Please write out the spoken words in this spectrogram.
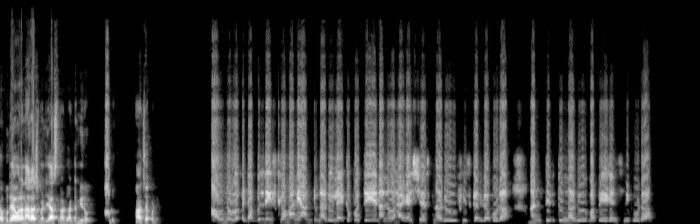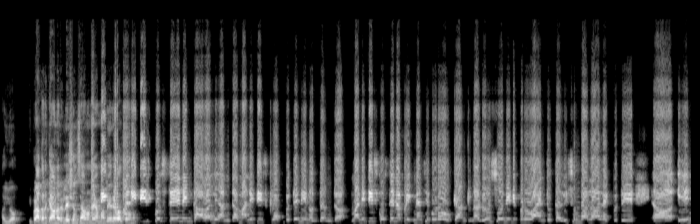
డబ్బు తేవాలని హరాస్మెంట్ చేస్తున్నాడు. అంటే మీరు ఇప్పుడు ఆ, చెప్పండి. అవును డబ్బులు తీసుకోమని అంటున్నాడు. లేకపోతే నన్ను హెరాస్ చేస్తున్నాడు ఫిజికల్గా కూడా అని తిడుతున్నాడు మా పేరెంట్స్ని కూడా. అయ్యో ఇప్పుడు అతనికి ఏమైనా రిలేషన్స్ ఏమైనా ఉన్నాయమ్మా వేరే వాళ్ళతో మనీ తీసుకొస్తే నేను కావాలి అంట. మనీ తీసుకురాకపోతే నేను వద్దంట. మనీ తీసుకొస్తే నా ప్రెగ్నెన్సీ కూడా ఓకే అంటున్నాడు. సో నేను ఇప్పుడు ఆయనతో కలిసి ఉండాలా? లేకపోతే ఆ, ఏం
